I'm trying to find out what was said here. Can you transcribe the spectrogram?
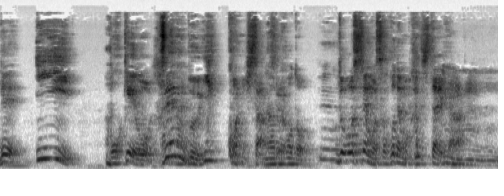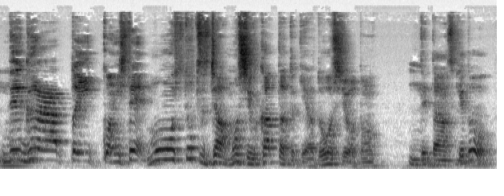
で、いいボケを全部1個にしたんですよ。なるほど。うん。どうしてもそこでも勝ちたいから。うんうんうんで、ぐーっと一個にして、もう一つじゃあもし受かった時はどうしようと思ってたんですけど、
